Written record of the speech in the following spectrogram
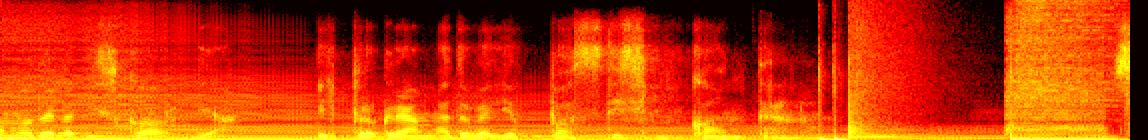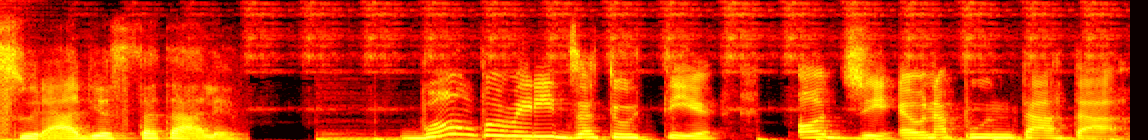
Pomo della Discordia, il programma dove gli opposti si incontrano. Su Radio Statale. Buon pomeriggio a tutti! Oggi è una puntata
